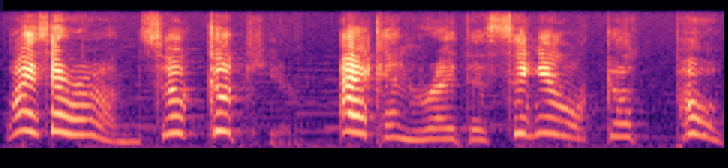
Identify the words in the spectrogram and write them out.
Why is everyone so good here? I can write a single good poem.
